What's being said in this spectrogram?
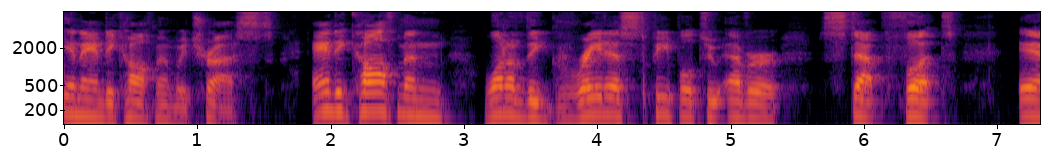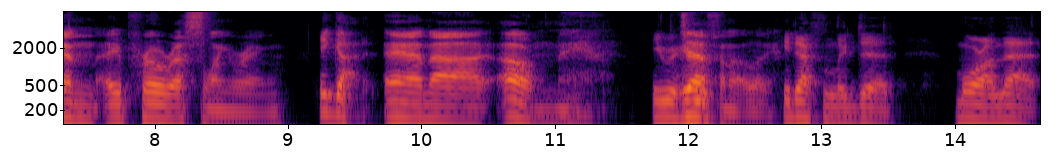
in Andy Kaufman we trust. Andy Kaufman, one of the greatest people to ever step foot in a pro wrestling ring. he got it. And uh oh man, He, he definitely. He definitely did. More on that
